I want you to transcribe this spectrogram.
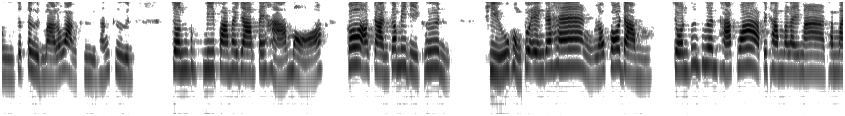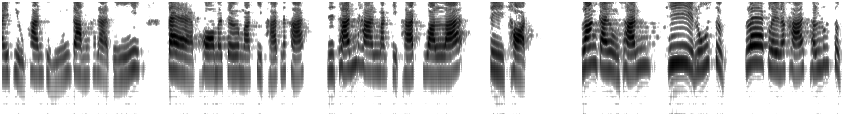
มือจะตื่นมาระหว่างคืนทั้งคืน จนมีความพยายามไปหาหมอ ก็อาการก็ไม่ดีขึ้น ผิวของตัวเองก็แห้ง แล้วก็ดำจนเพื่อนๆทักว่าไปทำอะไรมาทำไมผิวพรรณถึงดำขนาดนี้ แต่พอมาเจอมากิพัทนะคะ ดิฉันทานมากิพัทวันละสี่ช็อตร่างกายของฉันที่รู้สึก แรกเลยนะคะ ฉันรู้สึก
